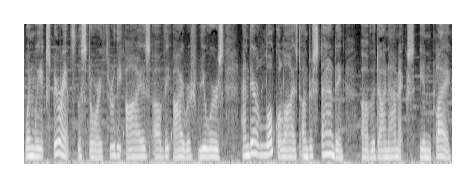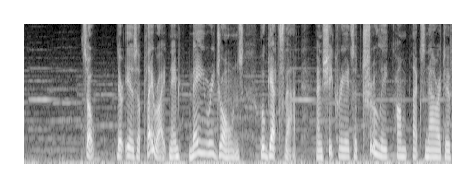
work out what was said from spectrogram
when we experience the story through the eyes of the Irish viewers and their localized understanding of the dynamics in play. So, there is a playwright named Mary Jones who gets that, and she creates a truly complex narrative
